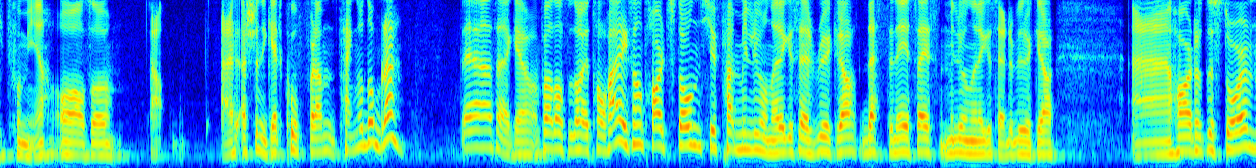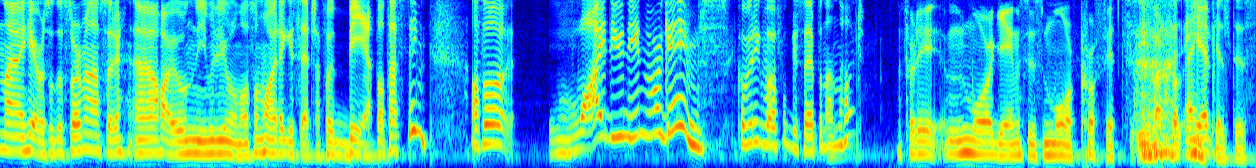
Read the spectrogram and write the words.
litt for mye. Og altså ja, jeg skjønner ikke helt hvorfor de trenger å doble. Det ser jeg ikke. For altså, du har jo tall her. ikke sant? Heartstone 25 millioner registrerte brukere. Destiny 16 millioner registrerte brukere. Uh, Heart of the Storm, nei, Heroes of the Storm nei, sorry, uh, har jo 9 millioner som har registrert seg for betatesting. Altså, why do you need more games? Kan vi ikke bare fokusere på den du har? Fordi more games is more profit, i hvert fall enkeltes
